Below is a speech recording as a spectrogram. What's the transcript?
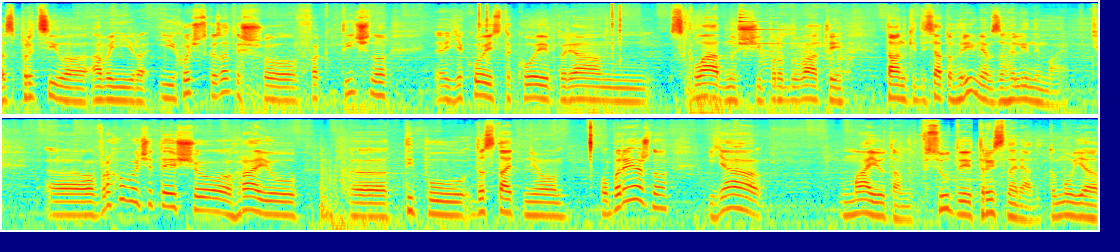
з приціла Авеніра, і хочу сказати, що фактично якоїсь такої прям складнощі пробивати танки 10 рівня взагалі немає. Е, Враховуючи те, що граю е, типу достатньо обережно, я маю там всюди три снаряди. Тому я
